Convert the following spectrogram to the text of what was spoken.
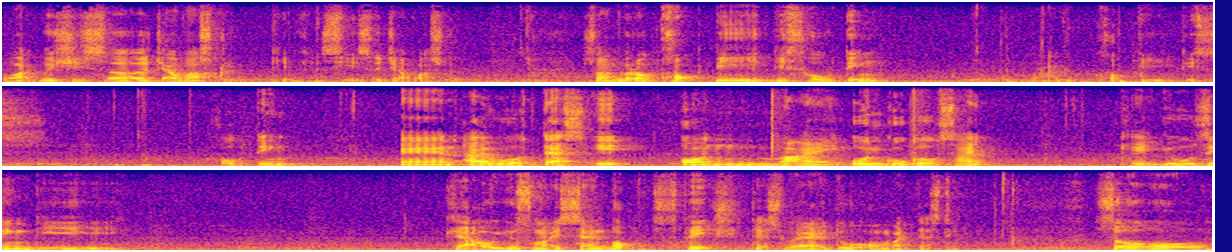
right which is a javascript. Okay, you can see it's a javascript. So i'm going to copy this whole thing right copy this whole thing. And i will test it on my own google site okay using the okay i'll use my sandbox page. That's where i do all my testing. So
